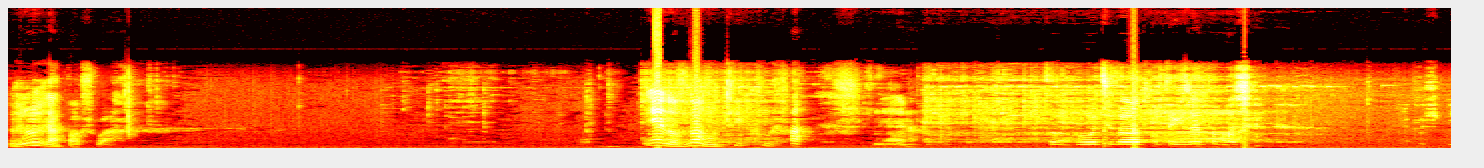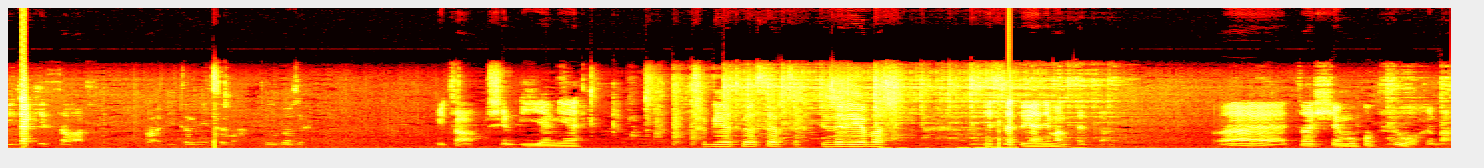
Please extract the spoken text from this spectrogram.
Rura poszła. Nie no, znowu ty kurwa. Nie no. No, było ci za łatwo w tej grze, to masz. Jakoś i tak jest za łatwo. A, to nic chyba, to uważaj. I co? Przybije mnie? Przybije twoje serce, jeżeli je masz. Niestety ja nie mam serca. Eee, coś się mu popsuło chyba.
